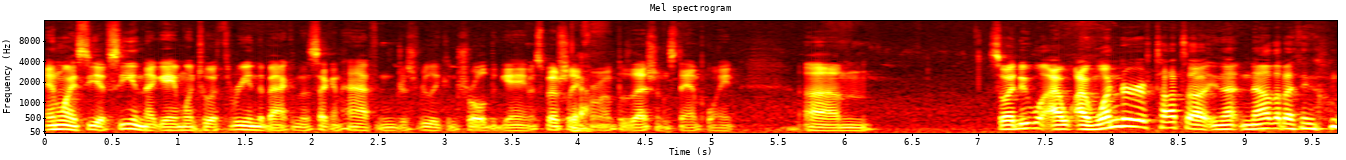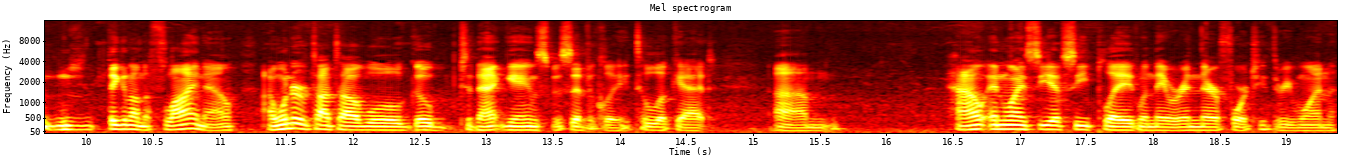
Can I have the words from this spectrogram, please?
NYCFC in that game went to a three in the back in the second half and just really controlled the game, especially Yeah. from a possession standpoint. Um, so I do. I, I wonder if Tata. Now that I think I'm thinking on the fly now, I wonder if Tata will go to that game specifically to look at um, how NYCFC played when they were in their four-two-three-one,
